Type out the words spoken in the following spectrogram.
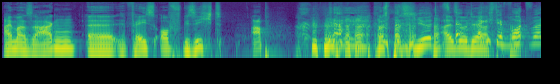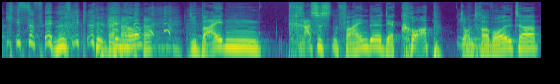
einmal sagen, äh, Face-off, Gesicht ab. Was passiert? Also der, Eigentlich der wortwörtlichste Filmtitel. genau, die beiden krassesten Feinde, der Cop, John Mhm. Travolta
